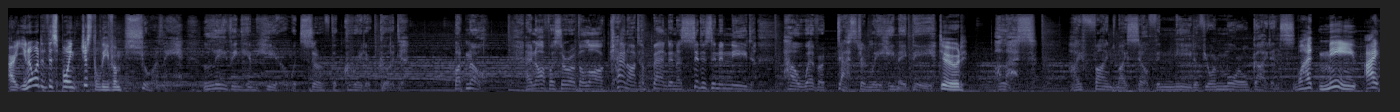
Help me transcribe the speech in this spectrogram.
Alright, you know what, at this point, just leave him. Surely, leaving him here would serve the greater good. But no, an officer of the law cannot abandon a citizen in need, however dastardly he may be. Dude, Alas, I find myself in need of your moral guidance. what? Me? I...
